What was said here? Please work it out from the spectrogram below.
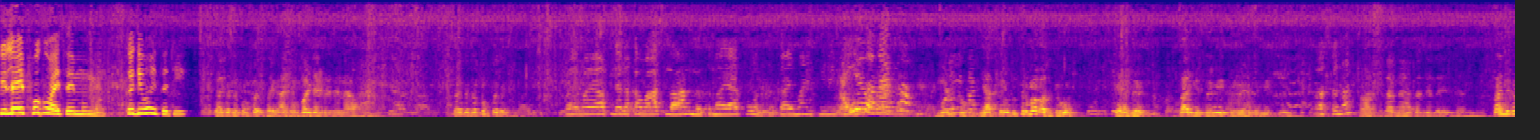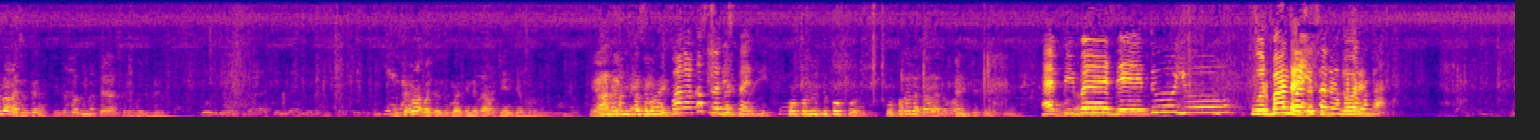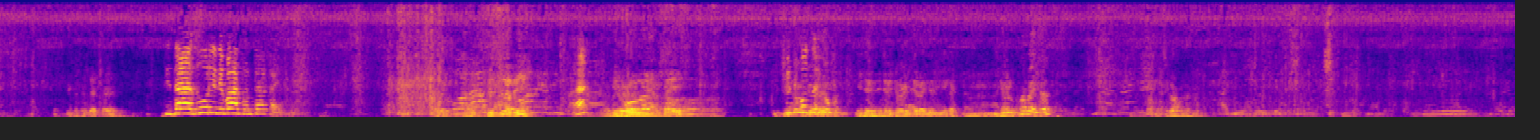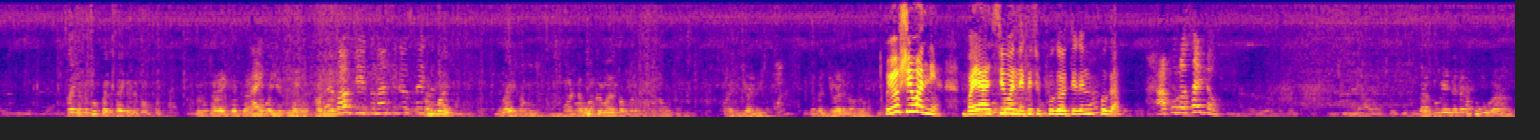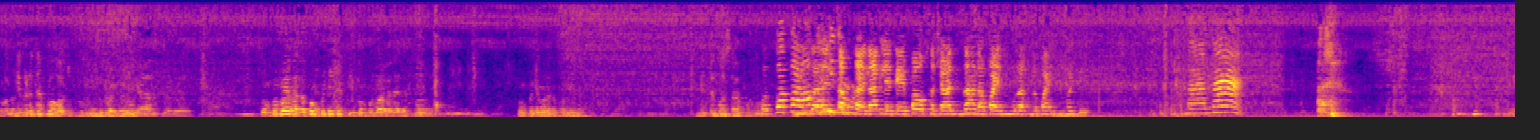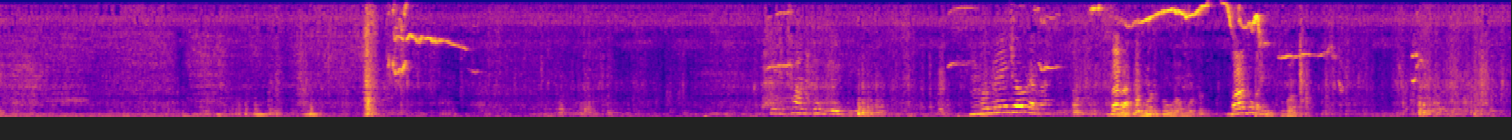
ती लय फुगवायचंय मम्मी कधी व्हायचं ती सायकलचा काय बाय आपल्याला कवा असलं आणलं तर नाही आठवण तर काय माहिती हे बाई. हे असं दुसरं मागास होतं हो. ते ह्याचं चांदणीचं मीठ ह्याचं मीठ असं ना मागायचं होतं ना दुसरं मागवायचं होतं मग तिने काम चेंज करून हे आणलं कसं भरायचं बघा कसलं दिसतंय ती पंप दिसतो पंप पंप कसा तुम्हाला happy birthday to you were बांधायचं दोऱ्याने ते कसं त्यात करायचं ती दा दोरीने बांधून टाकायचं. हा? हो पंप सायकलचा पंप यो शिवान्य. बया शिवान्य कशी फुगवते का ना फुगा? अपूर्व साईड पंप पंप मागाचा पंप देते ती पंप पप्पा झाले चमकायला लागले ते. पावसाच्या आधी झाला पाहिजे उरकलं पाहिजे बड्डे मामा ते छान फुगले ती मम्मी घेऊया ना जरा बांधू काही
